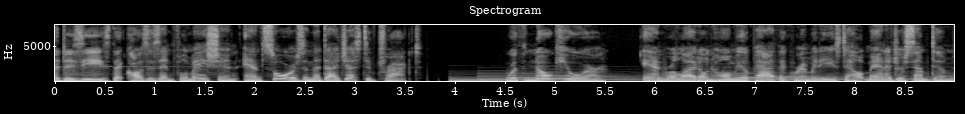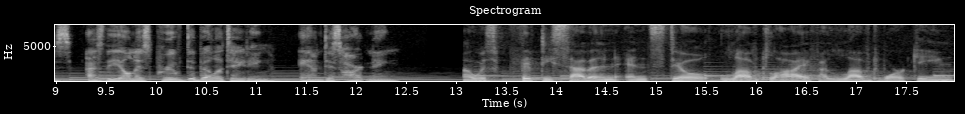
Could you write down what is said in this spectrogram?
a disease that causes inflammation and sores in the digestive tract. With no cure, Anne relied on homeopathic remedies to help manage her symptoms as the illness proved debilitating and disheartening. I was 57 and still loved life. I loved working.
